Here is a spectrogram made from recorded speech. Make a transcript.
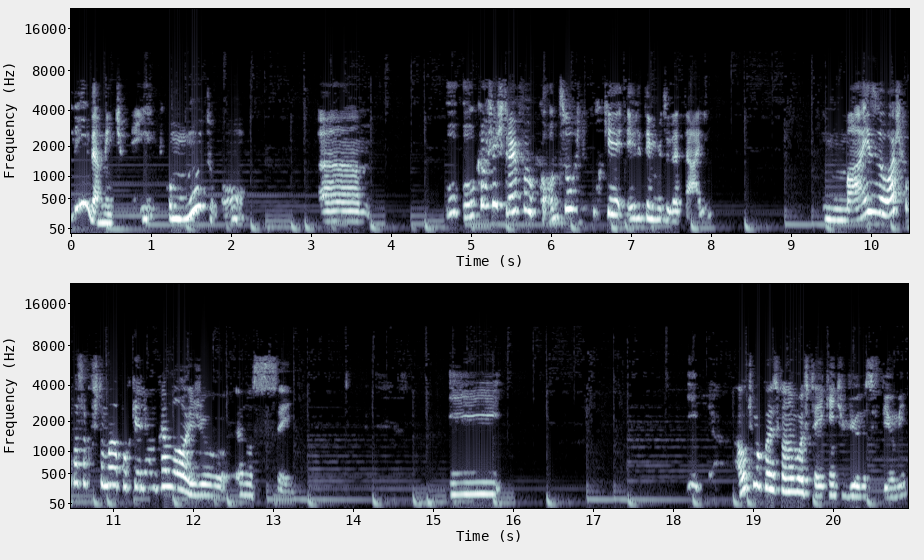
lindamente bem, ficou muito bom. Um, o, o, que eu achei estranho foi o Cogsworth, porque ele tem muito detalhe. Mas eu acho que eu posso acostumar, porque ele é um relógio, eu não sei. E. E a última coisa que eu não gostei que a gente viu nesse filme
